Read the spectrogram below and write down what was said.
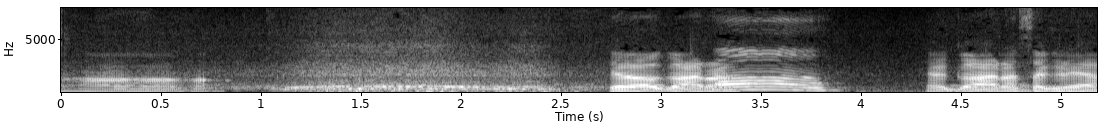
हा हा हा. ह्या गारा. हा. ह्या गारा सगळ्या.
